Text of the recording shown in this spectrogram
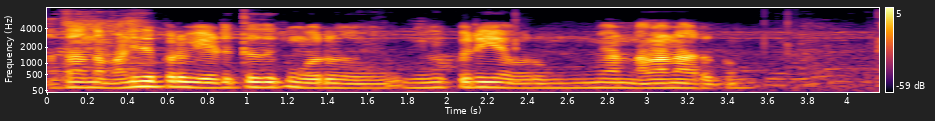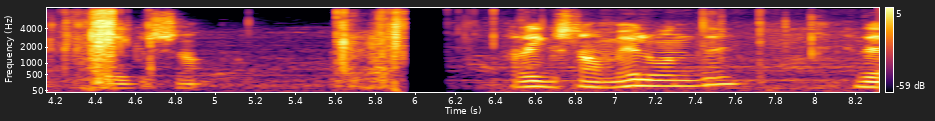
அதான் அந்த மனித பிறவி எடுத்ததுக்கும் ஒரு மிகப்பெரிய ஒரு உண்மையான நலனாக இருக்கும். ஹரே கிருஷ்ணா. ஹரே கிருஷ்ணா. மேல் வந்து இந்த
